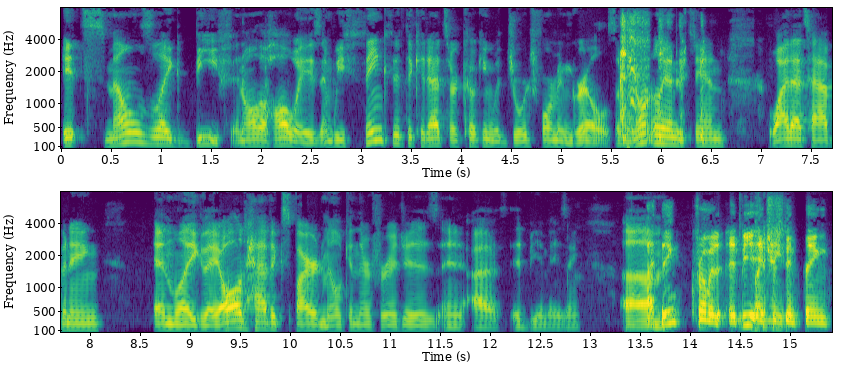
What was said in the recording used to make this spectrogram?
it smells like beef in all the hallways. And we think that the cadets are cooking with George Foreman grills. And we don't really understand why that's happening and like they all have expired milk in their fridges, and uh, it'd be amazing. Um, I think from a, it'd be an interesting thing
